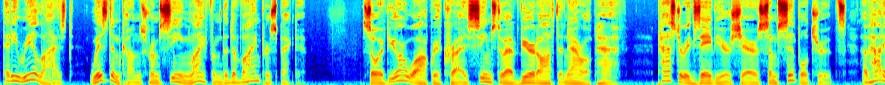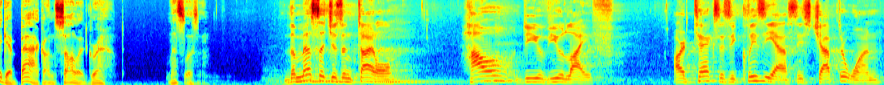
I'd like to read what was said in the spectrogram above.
that he realized Wisdom comes from seeing life from the divine perspective. So if your walk with Christ seems to have veered off the narrow path, Pastor Xavier shares some simple truths of how to get back on solid ground. Let's listen. The message is entitled, How Do You View Life? Our text is Ecclesiastes chapter 1,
